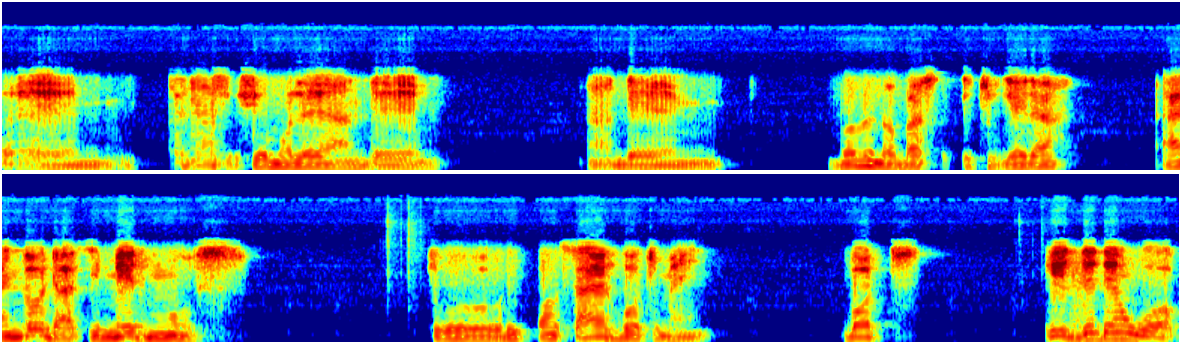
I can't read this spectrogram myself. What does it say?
um, Shomole and um, and um, Bobin Obaseki together. I know that he made moves to reconcile both men, but it didn't work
